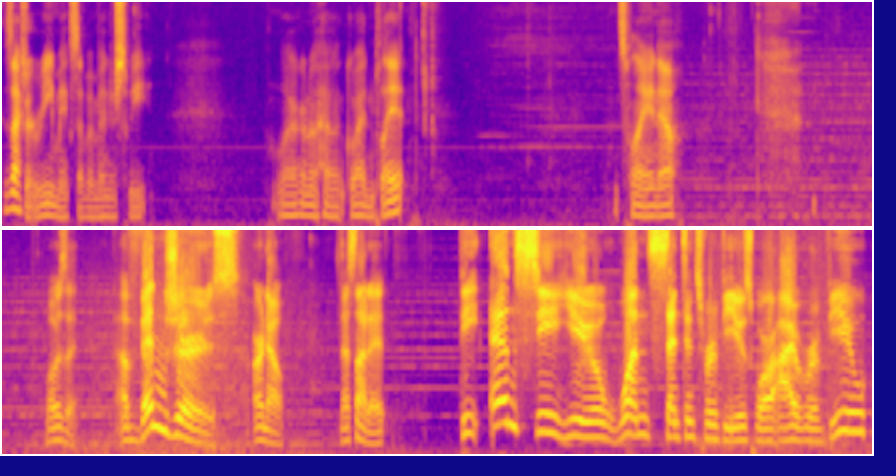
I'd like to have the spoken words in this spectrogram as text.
This is actually a remix of Avenger Suite. We're gonna have, go ahead and play it. It's playing now. What was it? Avengers! Or no, that's not it. The MCU one sentence reviews where I review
